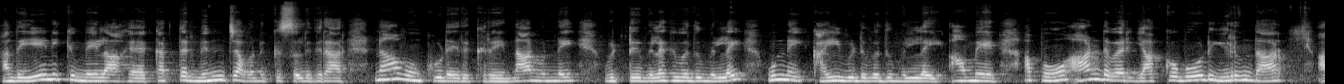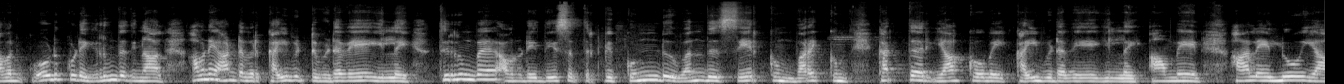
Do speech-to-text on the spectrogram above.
அந்த ஏணிக்கு மேலாக கர்த்தர் நின்று அவனுக்கு சொல்லுகிறார் நான் உன் கூட இருக்கிறேன். நான் உன்னை விட்டு விலகுவதும் இல்லை. உன்னை கைவிடுவதும் இல்லை. ஆமேன். அப்போ ஆண்டவர் யாக்கோபோடு இருந்தார். அவன் கோடு கூட இருந்ததினால் அவனை ஆண்டவர் கைவிட்டு விடவே இல்லை. திரும்ப அவனுடைய தேசத்திற்கு கொண்டு வந்து சேர்க்கும் வரைக்கும் கர்த்தர் யாக்கோவை கைவிடவே இல்லை. ஆமேன். ஹாலே லூயா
